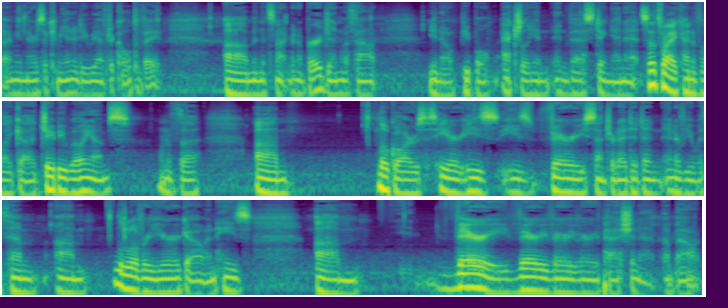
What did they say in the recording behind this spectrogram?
I mean, there's a community we have to cultivate, um, and it's not going to burgeon without, you know, people actually in, investing in it. So that's why I kind of like uh, JB Williams, one of the um, local artists here. He's he's very centered. I did an interview with him um, a little over a year ago, and he's um, very, very, very, very passionate about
